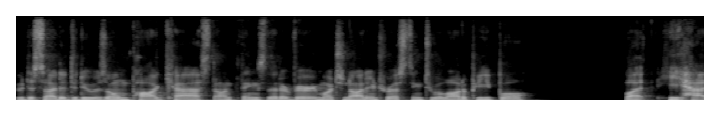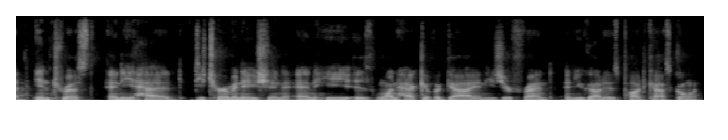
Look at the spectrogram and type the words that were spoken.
who decided to do his own podcast on things that are very much not interesting to a lot of people but he had interest and he had determination and he is one heck of a guy and he's your friend and you got his podcast going.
